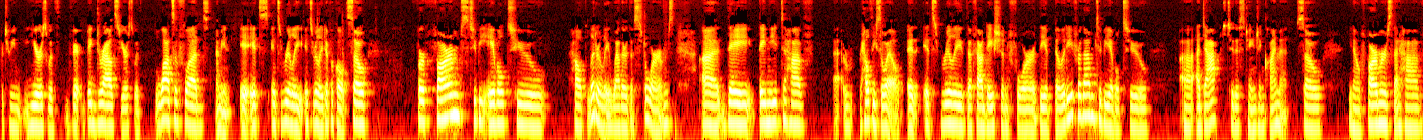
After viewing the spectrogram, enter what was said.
between years with very big droughts, years with lots of floods. I mean, it, it's it's really it's really difficult. So, for farms to be able to help literally weather the storms, uh, they they need to have uh, healthy soil. It, it's really the foundation for the ability for them to be able to uh, adapt to this changing climate. So, you know, farmers that have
